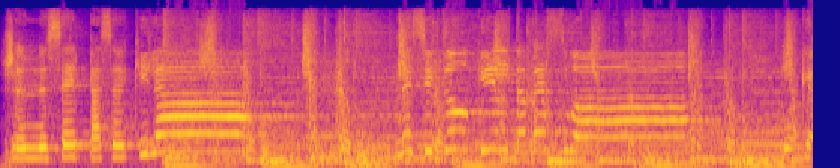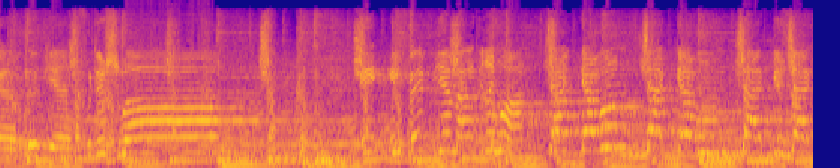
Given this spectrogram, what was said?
Je ne sais pas ce qu'il a, mais sitôt qu'il t'aperçoit, mon cœur devient fou de joie. Il fait bien malgré moi. Tchakaboum, tchakaboum, tchak, tchak,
